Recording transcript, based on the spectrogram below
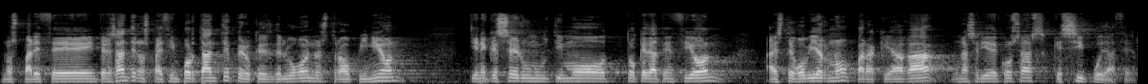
nos parece interesante, nos parece importante, pero que desde luego en nuestra opinión tiene que ser un último toque de atención a este Gobierno para que haga una serie de cosas que sí puede hacer.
